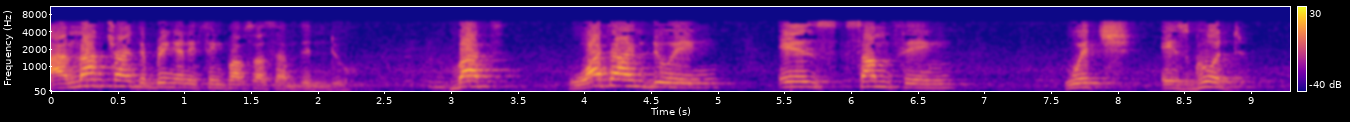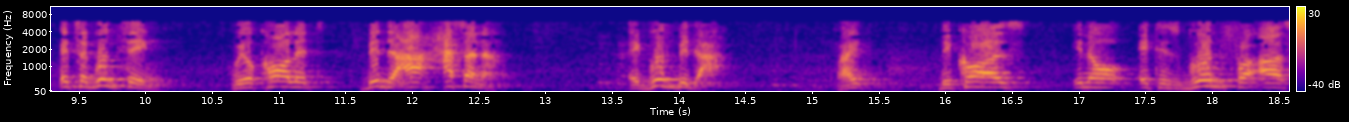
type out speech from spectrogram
I'm not trying to bring anything Prophet ﷺ didn't do. But what I'm doing is something which is good. It's a good thing. We'll call it bid'ah hasana. A good bid'ah. Right? Because, you know, it is good for us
